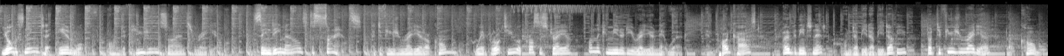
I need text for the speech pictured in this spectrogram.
You're listening to Ian Wolfe on Diffusion Science Radio. Send emails to science at diffusionradio.com. We're brought to you across Australia on the Community Radio Network and podcast over the internet on www.diffusionradio.com.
